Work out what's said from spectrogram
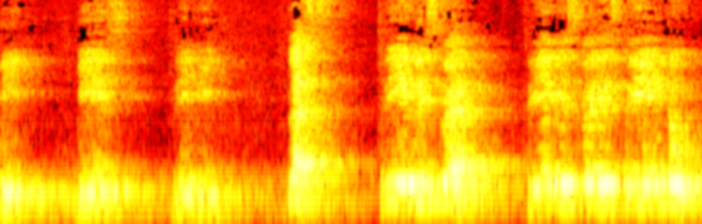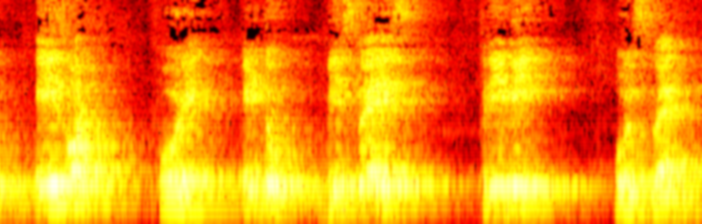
b. b is 3b plus 3ab square. 3ab square is 3 into a is what? 4a into b square is 3b whole square.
